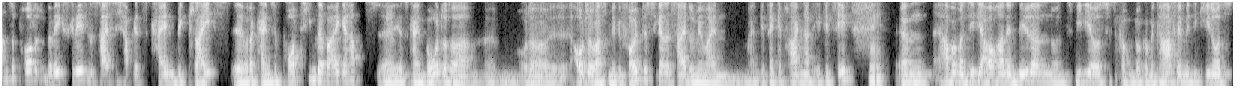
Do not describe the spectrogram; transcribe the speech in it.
unsupported unterwegs gewesen. Das heißt, ich habe jetzt kein Begleit- äh, oder kein Support-Team dabei gehabt. Äh, ja. Jetzt kein Boot oder, ähm, oder Auto, was mir gefolgt ist die ganze Zeit und mir mein, mein Gepäck getragen hat, etc. Mhm. Ähm, aber man sieht ja auch an den Bildern und Videos, jetzt kommt ein Dokumentarfilm in die Kinos,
